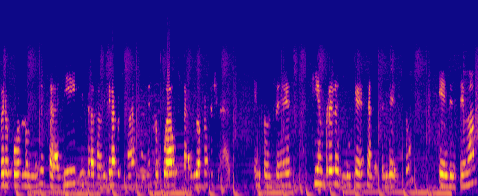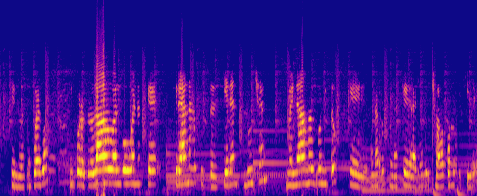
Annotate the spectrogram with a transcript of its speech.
pero por lo menos estar allí y tratar de que la persona del momento pueda buscar ayuda profesional. Entonces, siempre les digo que se alejen de esto, eh, del tema, que no es un juego. Y por otro lado, algo bueno es que crean en lo que ustedes quieren, luchen. No hay nada más bonito que una persona que haya luchado por lo que quiere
